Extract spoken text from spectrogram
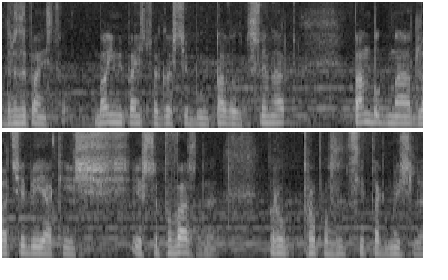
Drodzy Państwo, moim i Państwa gościem był Paweł Cwynar. Pan Bóg ma dla Ciebie jakieś jeszcze poważne pro, propozycje, tak myślę.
